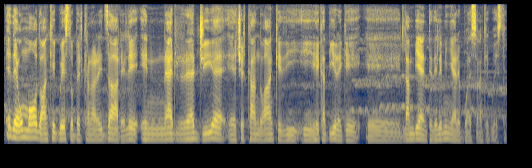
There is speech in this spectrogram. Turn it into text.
ed è un modo anche questo per canalizzare le energie eh, cercando anche di capire che eh, l'ambiente delle miniere può essere anche questo.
